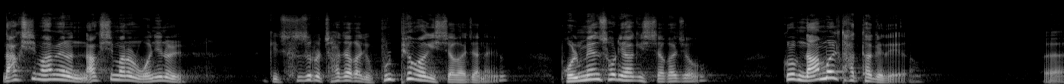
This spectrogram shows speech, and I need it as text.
낙심하면은 낙심하는 원인을 스스로 찾아가지고 불평하기 시작하잖아요. 볼멘 소리 하기 시작하죠. 그럼 남을 탓하게 돼요. 예.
